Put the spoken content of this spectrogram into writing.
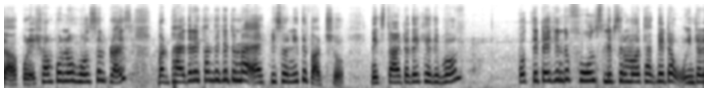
টাকা করে সম্পূর্ণ হোলসেল প্রাইস বাট ভাইদের এখান থেকে তোমরা এক পিসও নিতে পারছ। নেক্সট আইটা দেখিয়ে দিব প্রত্যেকটাই কিন্তু ফুল স্লিপসের মধ্যে থাকবে এটা উইন্টার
